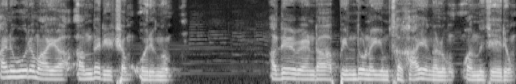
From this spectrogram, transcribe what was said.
അനുകൂലമായ അന്തരീക്ഷം ഒരുങ്ങും. അതിനു വേണ്ട പിന്തുണയും സഹായങ്ങളും വന്നു ചേരും.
